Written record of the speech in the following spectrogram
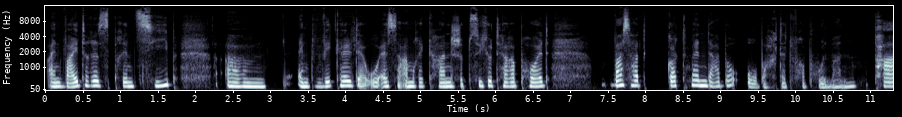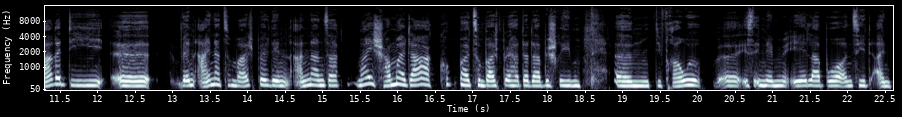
ein weiteres Prinzip ähm, entwickelt, der US-amerikanische Psychotherapeut. Was hat Gottman da beobachtet, Frau Pohlmann? Paare, die äh, wenn einer zum Beispiel den anderen sagt, Mai, schau mal da, guck mal zum Beispiel hat er da beschrieben, ähm, die Frau äh, ist in dem Ehelabor und sieht ein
